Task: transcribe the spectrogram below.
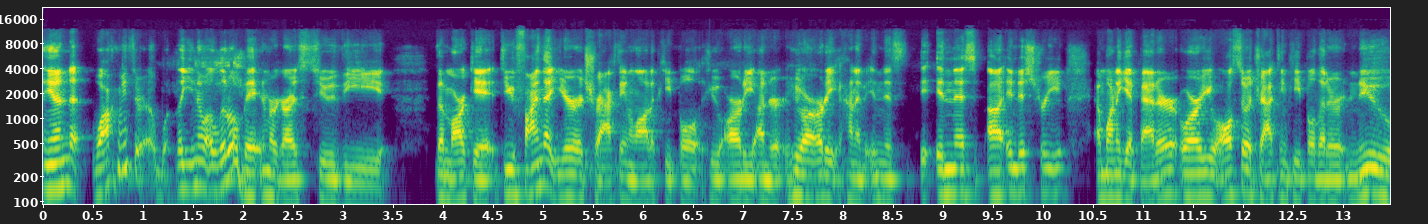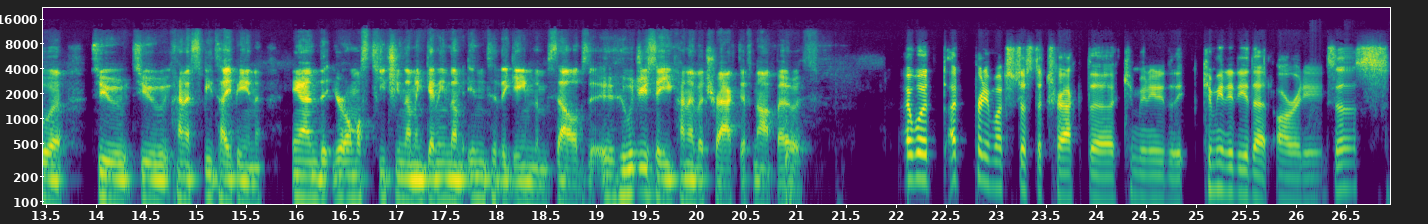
And walk me through, you know, a little bit in regards to the the market. Do you find that you're attracting a lot of people who already under who are already kind of in this in this uh, industry and want to get better, or are you also attracting people that are new to to kind of speed typing and you're almost teaching them and getting them into the game themselves? Who would you say you kind of attract, if not both? I would. I'd pretty much just attract the community, the community that already exists.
